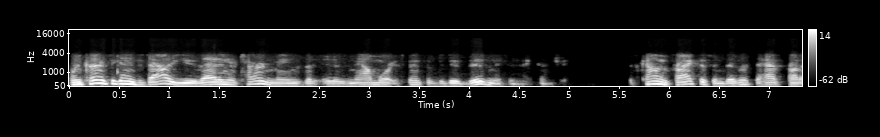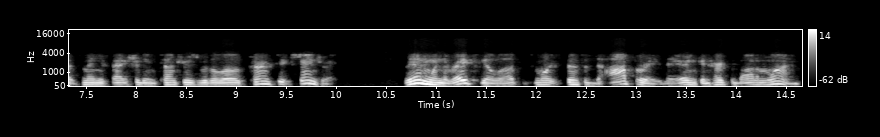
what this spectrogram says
When currency gains value, that in return means that it is now more expensive to do business in that country. It's common practice in business to have products manufactured in countries with a low currency exchange rate. Then, when the rates go up, it's more expensive to operate there and can hurt the bottom line.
